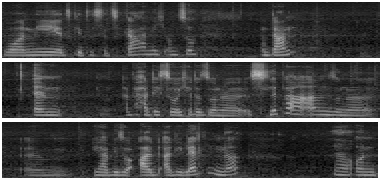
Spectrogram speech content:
boah, nee, jetzt geht das jetzt gar nicht und so. Und dann ähm, hatte ich so, ich hatte so eine Slipper an, so eine, ähm, ja, wie so Adiletten, ne? Ja. Und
